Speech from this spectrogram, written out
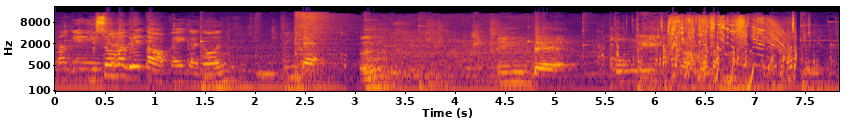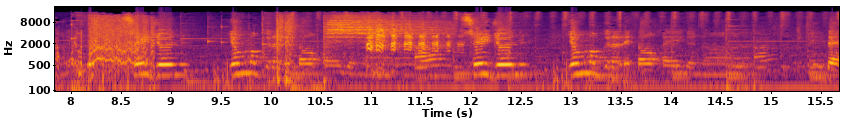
Maging... Gusto mo mag-retoke, ganon? Hindi. Hindi. Ikaw. Surgeon, yung magre-retoke, gano'n. Ah, surgeon, yung magre-retoke, gano'n. Hindi.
